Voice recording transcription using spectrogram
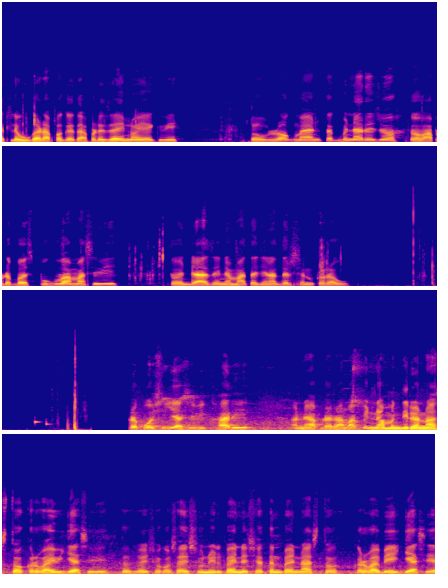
એટલે ઉગાડા પગે તો આપણે જઈ ન એકવી તો વ્લોગમાં એન તક બના રહેજો. તો આપણે બસ પૂગવામાં સીવી. તો ત્યાં જઈને માતાજીના દર્શન કરાવું. આપણે પહોંચી ગયા છીએ ખારી અને આપણે રામાપીરના મંદિરે નાસ્તો કરવા આવી ગયા છીએ. તો જોઈ શકો સાહેબ આ સુનિલભાઈ ને ચેતનભાઈ નાસ્તો કરવા બે ગયા છે.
